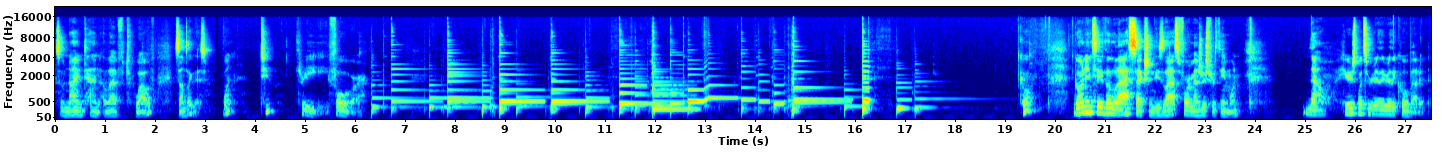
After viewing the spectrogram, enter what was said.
so 9, 10, 11, 12, sounds like this. 1, 2, 3, 4. Cool. Going into the last section, these last four measures for theme one. Now, here's what's really, really cool about it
